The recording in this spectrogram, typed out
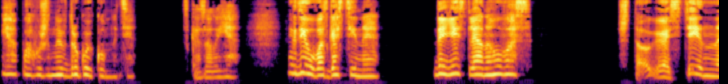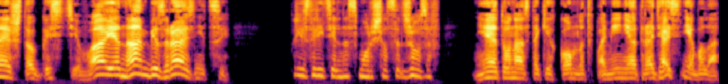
«Я поужинаю в другой комнате», — сказала я. Где у вас гостиная? Да есть ли она у вас?» «Что гостиная, что гостевая, нам без разницы», — презрительно сморщился Джозеф. «Нет у нас таких комнат в помине, отродясь не было.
